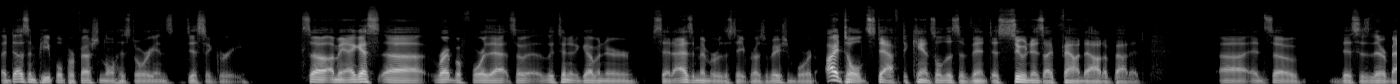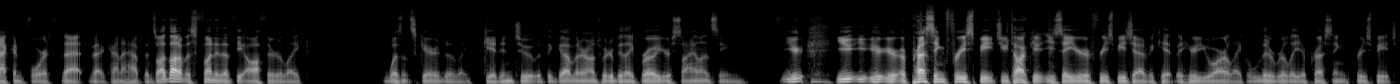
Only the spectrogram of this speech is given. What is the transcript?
a dozen people, professional historians disagree." So, I mean, I guess uh, right before that, so uh, Lieutenant Governor said, as a member of the State Preservation Board, I told staff to cancel this event as soon as I found out about it. Uh, and so this is their back and forth that that kind of happens. So I thought it was funny that the author like wasn't scared to like get into it with the governor on Twitter, be like, bro, you're silencing. You're you you're, you're oppressing free speech. You talk, you say you're a free speech advocate, but here you are, like literally oppressing free speech.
